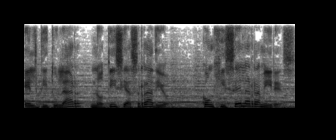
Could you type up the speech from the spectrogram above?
El titular Noticias Radio con Gisela Ramírez.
